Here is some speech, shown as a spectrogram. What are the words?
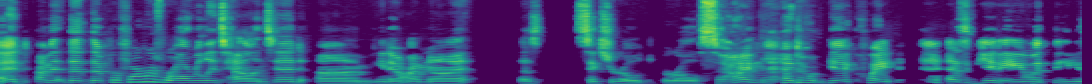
good. I mean, the, the performers were all really talented. Um, you know, I'm not a six year old girl, so I'm I don't get quite as giddy with the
